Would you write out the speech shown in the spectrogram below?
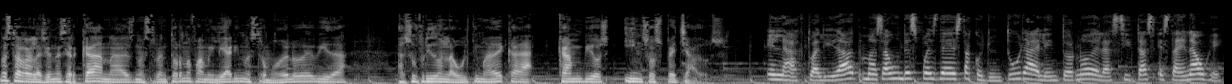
Nuestras relaciones cercanas, nuestro entorno familiar y nuestro modelo de vida ha sufrido en la última década cambios insospechados. En la actualidad, más aún después de esta coyuntura, el entorno de las citas está en auge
